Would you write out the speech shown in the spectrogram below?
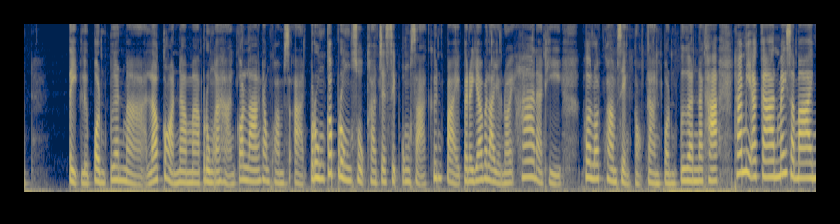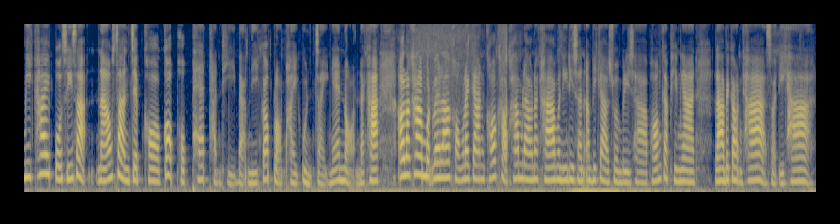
ติดหรือปนเปื้อนมา แล้วก่อนนำมาปรุงอาหารก็ล้างทำความสะอาด ปรุงก็ปรุงสุกค่ะ 70 องศาขึ้นไป เป็นระยะเวลาอย่างน้อย 5 นาที เพื่อลดความเสี่ยงต่อการปนเปื้อนนะคะ ถ้ามีอาการไม่สบายมีไข้ปวดศีรษะหนาวสั่นเจ็บคอก็พบแพทย์ทันที แบบนี้ก็ปลอดภัยอุ่นใจแน่นอนนะคะ เอาละค่ะหมดเวลาของรายการข้อข่าวข้ามแล้วนะคะ วันนี้ดิฉันอัมพิกาชวนบริชาพร้อมกับทีมงานลาไปก่อนค่ะ สวัสดีค่ะ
